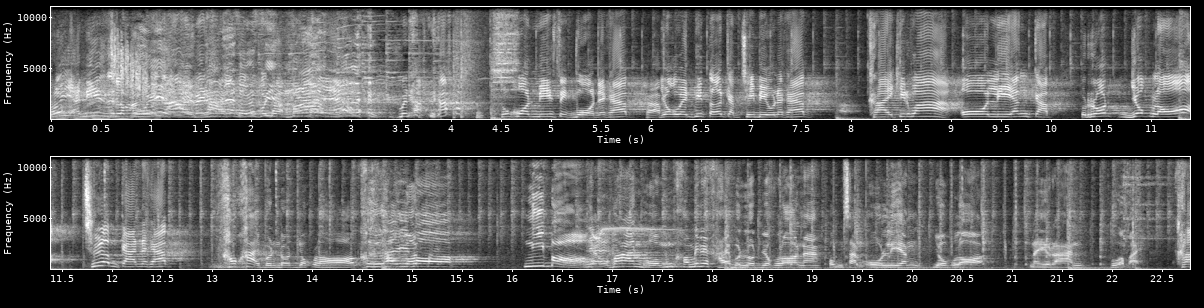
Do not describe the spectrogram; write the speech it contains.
เฮ้ยอันนี้เราปุยได้ไม่ได้ไม่ได้ไม่ได้ไม่ได้แล้ว ไม่ได้นะ ทุกคนมีสิทธิ์โหวตนะครับ ยกเว้นพี่เติร์ดกับชีบิวนะครับ ใครคิดว่าโอเลี้ยงกับรถยกล้อเชื่อมกันนะครับ เขาขายบนรถยกล้อ คือใครเอารถบไปอกนี่บอกแถวบ้านผมเขาไม่ได้ขายบนรถยกล้อนะ ผมสั่งโอเลี้ยงยกล้อในร้านทั่วไป ใคร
